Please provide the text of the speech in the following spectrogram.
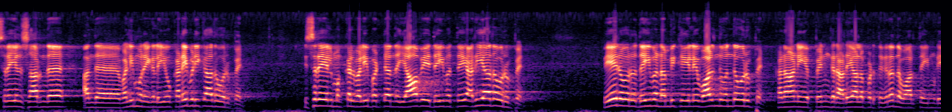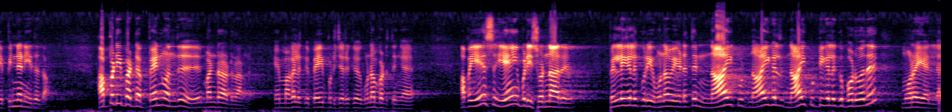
இஸ்ரேல் சார்ந்த அந்த வழிமுறைகளையோ கடைபிடிக்காத ஒரு பெண். இஸ்ரேல் மக்கள் வழிபட்ட அந்த யாவே தெய்வத்தை அறியாத ஒரு பெண். வேறொரு தெய்வ நம்பிக்கையிலே வாழ்ந்து வந்த ஒரு பெண் கணானிய பெண்கிற அடையாளப்படுத்துகிற அந்த வார்த்தையினுடைய பின்னணி இதுதான். அப்படிப்பட்ட பெண் வந்து மன்றாடுறாங்க. என் மகளுக்கு பேய் பிடிச்சிருக்கு குணப்படுத்துங்க. அப்போ இயேசு ஏன் இப்படி சொன்னார்? பிள்ளைகளுக்குரிய உணவை எடுத்து நாய்க்கு நாய்கள் நாய்க்குட்டிகளுக்கு போடுவது முறையல்ல.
